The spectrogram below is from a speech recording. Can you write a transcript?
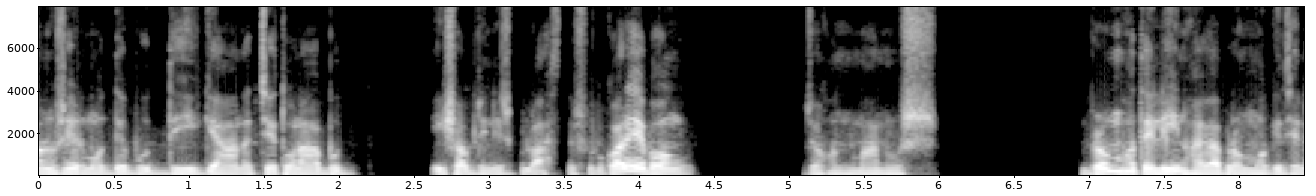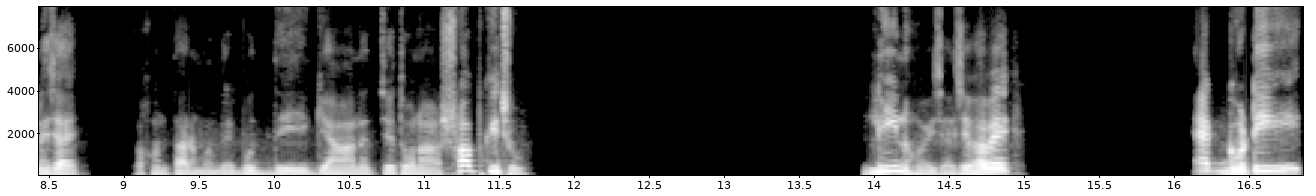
মানুষের মধ্যে বুদ্ধি, জ্ঞান, চেতনা, বুদ্ধি এইসব জিনিসগুলো আসতে শুরু করে, এবং যখন মানুষ ব্রহ্মতে লীন হয় বা ব্রহ্মকে জেনে যায়, তখন তার মধ্যে বুদ্ধি, জ্ঞান, চেতনা সব কিছু লীন হয়ে যায়। যেভাবে এক ঘটি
